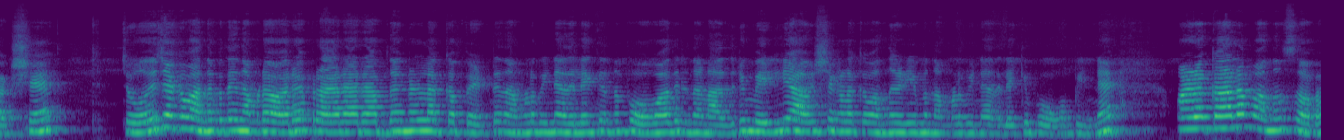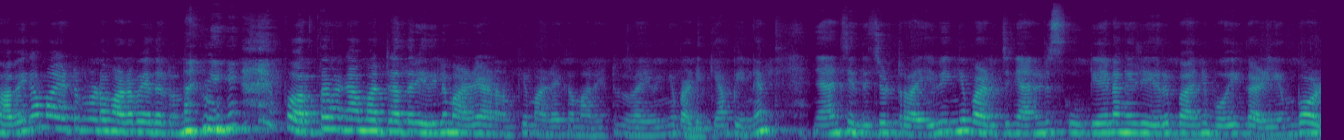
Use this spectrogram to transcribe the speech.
പക്ഷേ ചോദിച്ചൊക്കെ വന്നപ്പോഴത്തേ നമ്മുടെ ഓരോ പ്രാരാബ്ദങ്ങളിലൊക്കെ പെട്ട് നമ്മൾ പിന്നെ അതിലേക്കൊന്നും പോവാതിരുന്നാണ്. അതിലും വലിയ ആവശ്യങ്ങളൊക്കെ വന്നു കഴിയുമ്പോൾ നമ്മൾ പിന്നെ അതിലേക്ക് പോകും. പിന്നെ മഴക്കാലം വന്നു. സ്വാഭാവികമായിട്ടും ഇവിടെ മഴ പെയ്തിട്ടുണ്ടെങ്കിൽ പുറത്തിറങ്ങാൻ പറ്റാത്ത രീതിയിൽ മഴയാണ്. നമുക്ക് മഴയൊക്കെ മാറിയിട്ട് ഡ്രൈവിങ് പഠിക്കാം. പിന്നെ ഞാൻ ചിന്തിച്ചു ഡ്രൈവിങ് പഠിച്ച് ഞാനൊരു സ്കൂട്ടിയിൽ അങ്ങ് ചേറിപ്പാഞ്ഞ് പോയി കഴിയുമ്പോൾ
